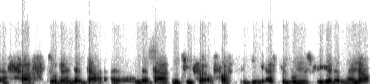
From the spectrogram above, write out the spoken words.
erfasst oder in der, da äh, in der Datentiefe erfasst wie die erste Bundesliga der Männer.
